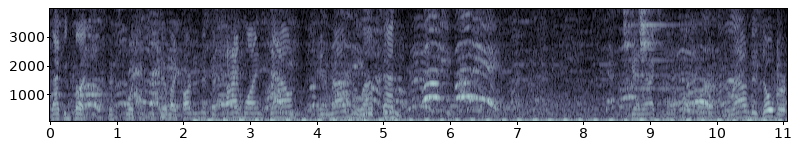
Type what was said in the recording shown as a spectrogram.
that can cut. Good sportsmanship there by Cardenas as time winds down in round number Last two. 10. Again, action in the far corner. The round is over.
